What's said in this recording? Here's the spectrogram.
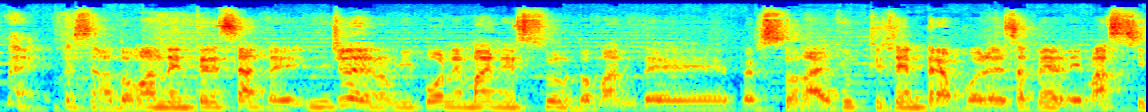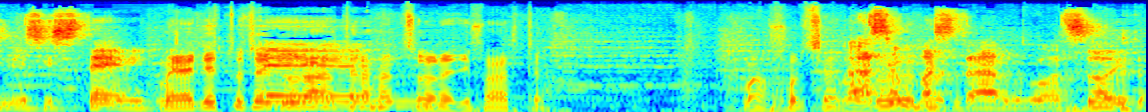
beh, questa è una domanda interessante. In genere non mi pone mai nessuno domande personali, tutti sempre a voler sapere dei massimi sistemi. Me l'hai detto te Ehm, durante la canzone di fartelo. Ma forse non Ah, sei un bastardo come al solito.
